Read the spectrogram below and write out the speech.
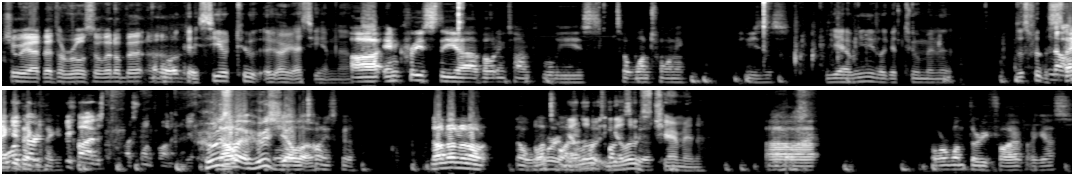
Should we edit the rules a little bit? Oh, okay. CO2. Uh, alright, I see him now. Uh, increase the uh, voting time, please, to 120. Jesus. Yeah, we need like a two minute. Just for the No, Thank you, thank you, thank you. 135 is too 120. Yeah. Who's No, the, who's yeah, yellow? 120 is good. No, no, no, no, no. 120. Yellow, yellow is is chairman. Uh, or 135, I guess.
